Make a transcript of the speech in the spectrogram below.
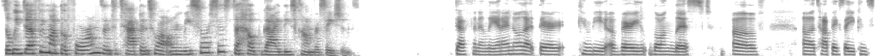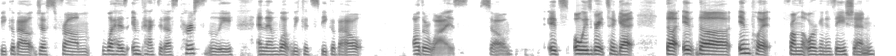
So we definitely want the forums and to tap into our own resources to help guide these conversations. Definitely. And I know that there can be a very long list of uh, topics that you can speak about just from what has impacted us personally and then what we could speak about otherwise. So it's always great to get the the input from the organization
